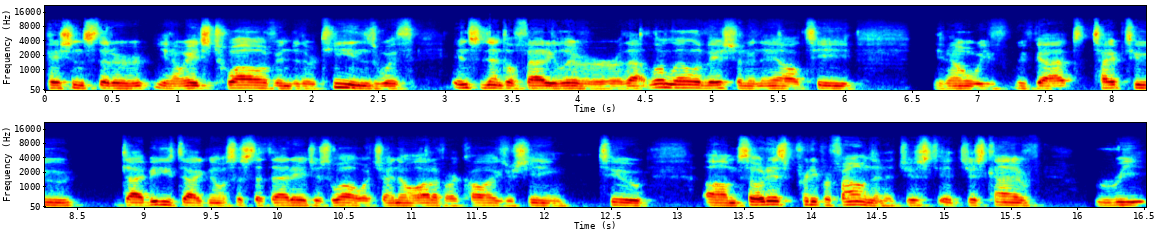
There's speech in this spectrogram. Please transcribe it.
patients that are, you know, age 12 into their teens with incidental fatty liver or that little elevation in ALT. You know, we've we've got type 2 diabetes diagnosis at that age as well, which I know a lot of our colleagues are seeing too. Um, so it is pretty profound, and it just it just kind of re,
